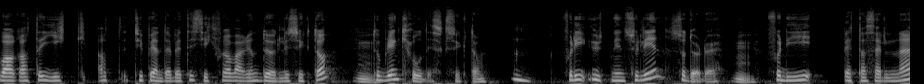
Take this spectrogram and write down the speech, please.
var at, det gikk, at type 1-diabetes gikk fra å være en dødelig sykdom til å bli en kronisk sykdom. Fordi uten insulin så dør du. Fordi betacellene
